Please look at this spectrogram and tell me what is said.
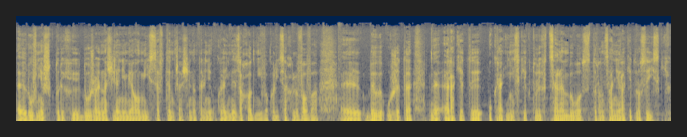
e, również których e, duże nasilenie miało miejsce w tym czasie na terenie Ukrainy Zachodniej, w okolicach Lwowa, e, były użyte e, rakiety ukraińskie, których celem było strącanie rakiet rosyjskich.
